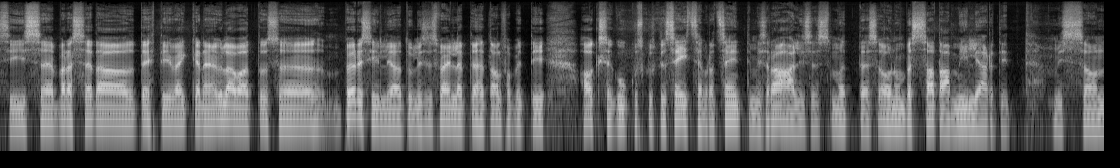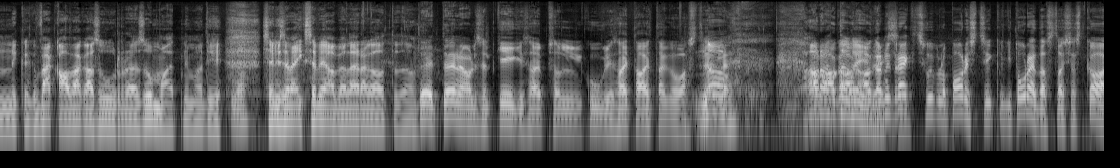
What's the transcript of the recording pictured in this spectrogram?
siis pärast seda tehti väikene ülevaatus börsil ja tuli siis välja, et jah, et Alphabeti aktsia kukkus kuskil seitse protsenti, mis rahalises mõttes on umbes sada miljardit, mis on ikkagi väga-väga suur summa, et niimoodi no. sellise väikse vea peale ära kaotada Tõ. tõenäoliselt keegi saab seal Google'is ata-ata kõvasti no, aga, aga, aga, aga nüüd rääkides võib-olla paarist ikkagi toredast asjast ka,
